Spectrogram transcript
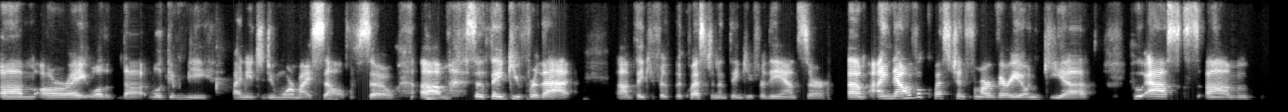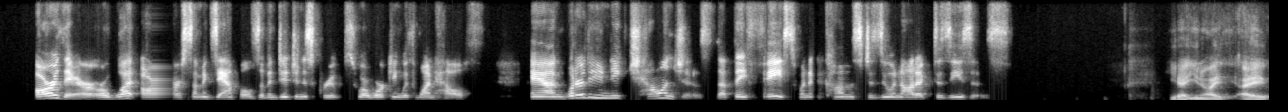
Um, all right. Well, that will give me, I need to do more myself. So, um, so thank you for that. Um, thank you for the question and thank you for the answer. Um, I now have a question from our very own Gia who asks, um, are there or what are some examples of Indigenous groups who are working with One Health? And what are the unique challenges that they face when it comes to zoonotic diseases? Yeah, you know, I I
